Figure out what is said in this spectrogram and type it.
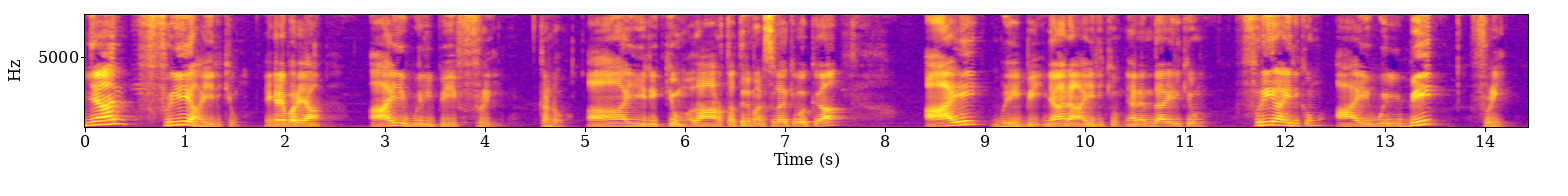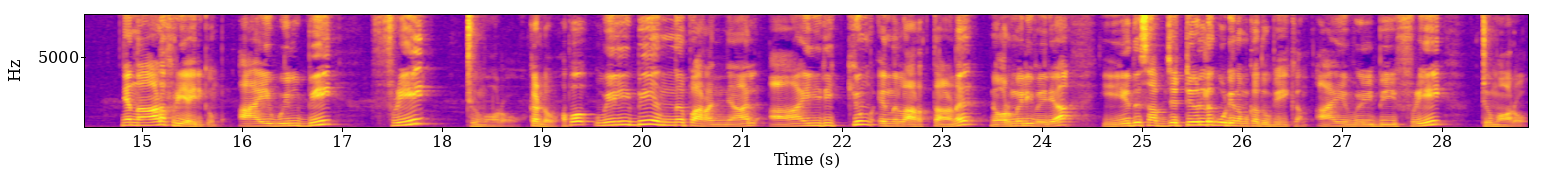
ഞാൻ ഫ്രീ ആയിരിക്കും. എങ്ങനെ പറയാം? ഐ വിൽ ബി ഫ്രീ കണ്ടോ? ആയിരിക്കും. അത് അർത്ഥത്തിൽ മനസ്സിലാക്കി വെക്കുക. ഐ വിൽ ബി ഞാനായിരിക്കും. ഞാൻ എന്തായിരിക്കും ഫ്രീ ആയിരിക്കും. ഐ വിൽ ബി ഫ്രീ ഞാൻ നാളെ ഫ്രീ ആയിരിക്കും. I will be free tomorrow കണ്ടോ? അപ്പോൾ വിൽ ബി എന്ന് പറഞ്ഞാൽ ആയിരിക്കും എന്നുള്ള അർത്ഥമാണ് നോർമലി വരിക. ഏത് സബ്ജക്റ്റുകളുടെ കൂടി നമുക്കത് ഉപയോഗിക്കാം. I will be free tomorrow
